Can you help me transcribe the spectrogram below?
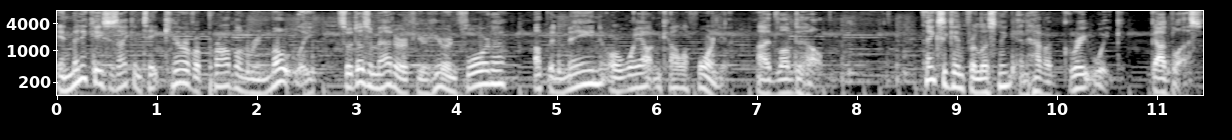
In many cases, I can take care of a problem remotely, so it doesn't matter if you're here in Florida, up in Maine, or way out in California. I'd love to help. Thanks again for listening and have a great week. God bless.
